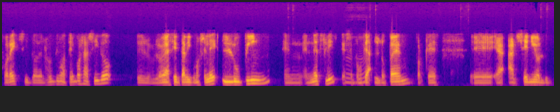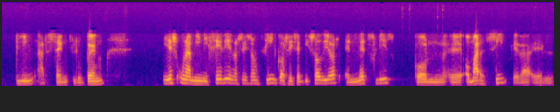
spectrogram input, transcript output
por éxito de los últimos tiempos ha sido, eh, lo voy a decir tal y como se lee, Lupin en, Netflix, que se pronuncia Lupin, porque es eh, Arsenio Lupin, Arsène Lupin, y es una miniserie, no sé si son cinco o seis episodios, en Netflix con eh, Omar Sí, que era el,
